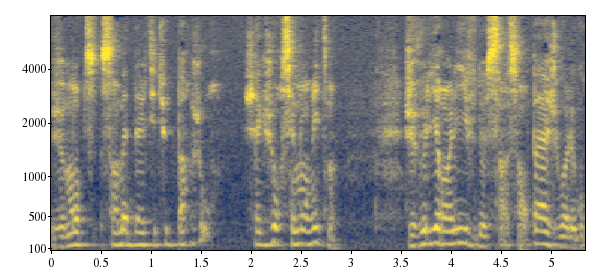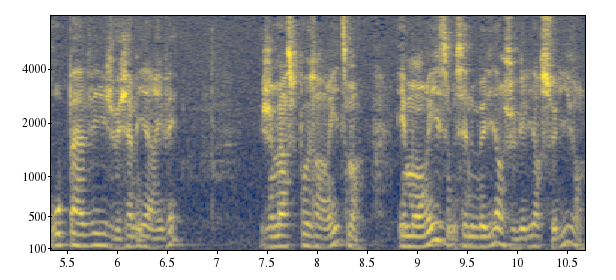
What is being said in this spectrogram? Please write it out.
je monte 100 mètres d'altitude par jour. Chaque jour, c'est mon rythme. Je veux lire un livre de 500 pages, je vois le gros pavé, je vais jamais y arriver. Je m'impose un rythme, et mon rythme, c'est de me dire, je vais lire ce livre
